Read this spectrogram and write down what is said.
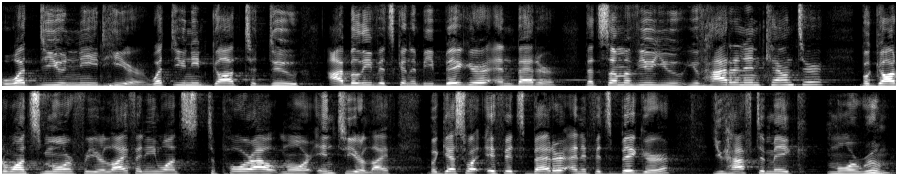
what do you need here? What do you need God to do? I believe it's going to be bigger and better. That some of you, you you've had an encounter, but God wants more for your life and He wants to pour out more into your life. But guess what? If it's better and if it's bigger, you have to make more room.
